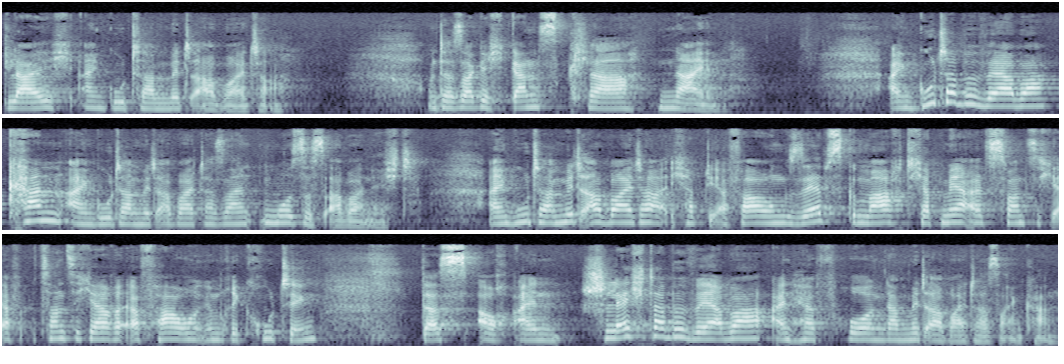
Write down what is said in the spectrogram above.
gleich ein guter Mitarbeiter? Und da sage ich ganz klar Nein. Ein guter Bewerber kann ein guter Mitarbeiter sein, muss es aber nicht. Ein guter Mitarbeiter, ich habe die Erfahrung selbst gemacht, ich habe mehr als 20, 20 Jahre Erfahrung im Recruiting, dass auch ein schlechter Bewerber ein hervorragender Mitarbeiter sein kann.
